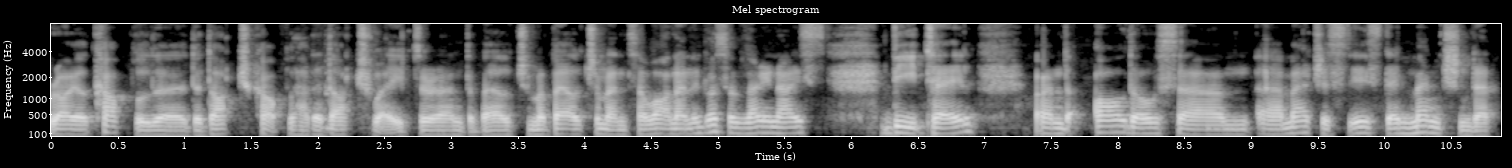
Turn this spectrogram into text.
royal couple. The, the, Dutch couple had a Dutch waiter, and the Belgium a Belgium, and so on. And it was a very nice detail. And all those um, uh, majesties they mentioned that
